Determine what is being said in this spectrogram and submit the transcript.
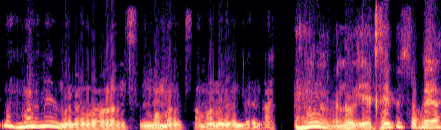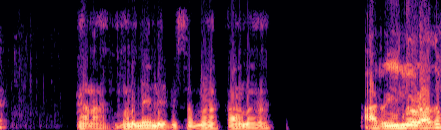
మనమే వాళ్ళ సినిమా మనకు సంబంధం ఏం లేదా నువ్వు ఎట్లా కానా మనమే నేర్పిస్తామా కానా? ఆ రీలు రాదు.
